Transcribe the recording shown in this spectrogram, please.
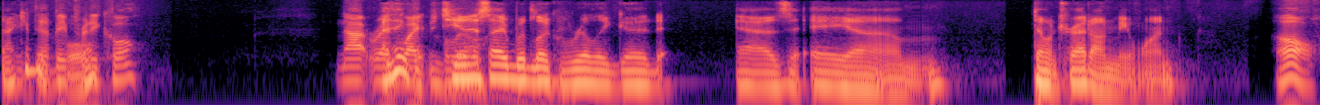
That could be, that'd be pretty cool. Not I red, think white, the and patina blue. side would look really good as a um, "Don't Tread on Me" one. Oh,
